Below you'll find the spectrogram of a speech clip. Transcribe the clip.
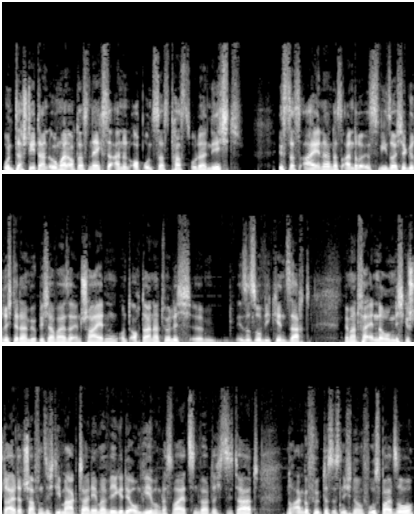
Und da steht dann irgendwann auch das nächste an. Und ob uns das passt oder nicht, ist das eine. Das andere ist, wie solche Gerichte dann möglicherweise entscheiden. Und auch da natürlich ähm, ist es so, wie Kind sagt, wenn man Veränderungen nicht gestaltet, schaffen sich die Marktteilnehmer Wege der Umgebung. Das war jetzt ein wörtliches Zitat. Noch angefügt, das ist nicht nur im Fußball so.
